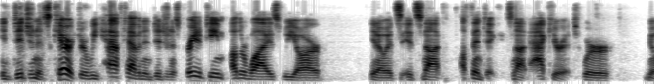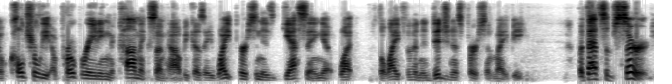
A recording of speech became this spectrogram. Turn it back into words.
indigenous character we have to have an indigenous creative team otherwise we are you know it's it's not authentic it's not accurate we're you know culturally appropriating the comic somehow because a white person is guessing at what the life of an indigenous person might be. But that's absurd.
